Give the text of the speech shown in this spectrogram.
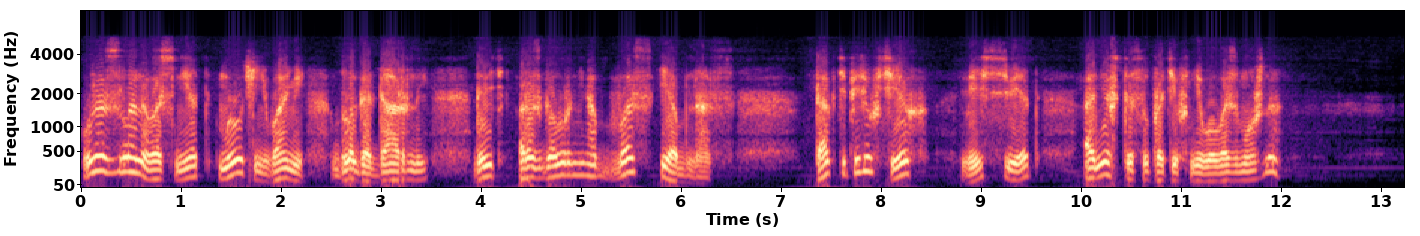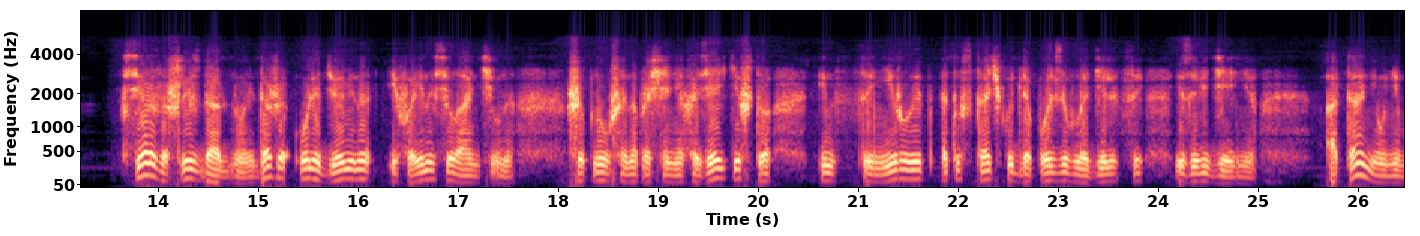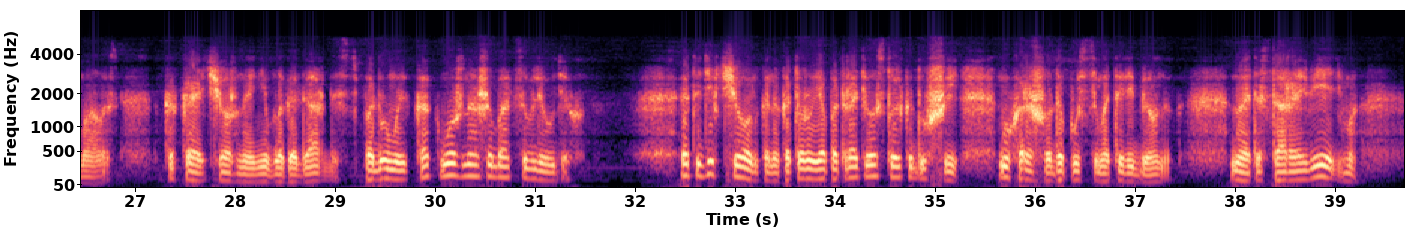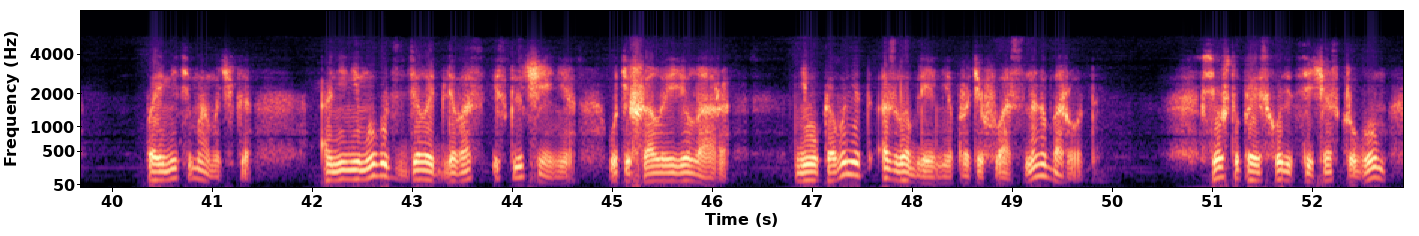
У нас зла на вас нет, мы очень вами благодарны. Да ведь разговор не об вас и об нас. Так теперь у всех, весь свет. А нечто супротив него возможно?» Все разошлись до одной, даже Оля Демина и Фаина Силантьевна, шепнувшая на прощание хозяйке, что инсценирует эту стачку для пользы владелицы и заведения. А та не унималась. Какая черная неблагодарность. Подумай, как можно ошибаться в людях. Это девчонка, на которую я потратила столько души. Ну хорошо, допустим, это ребенок. Но это старая ведьма. Поймите, мамочка, они не могут сделать для вас исключения, утешала ее Лара. Ни у кого нет озлобления против вас, наоборот. Все, что происходит сейчас кругом,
